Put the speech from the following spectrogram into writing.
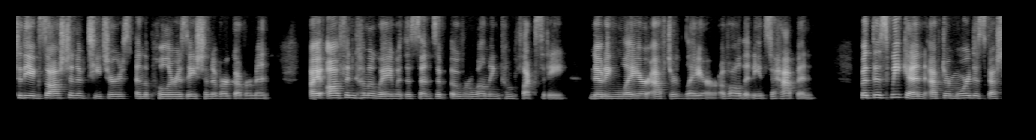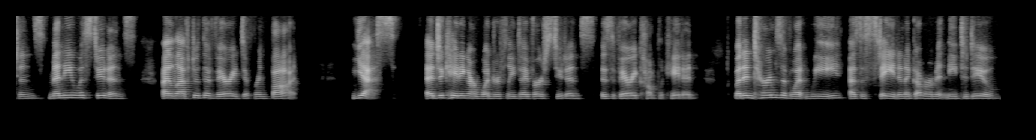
to the exhaustion of teachers and the polarization of our government, I often come away with a sense of overwhelming complexity, noting layer after layer of all that needs to happen. But this weekend, after more discussions, many with students, I left with a very different thought. Yes, educating our wonderfully diverse students is very complicated. But in terms of what we as a state and a government need to do,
